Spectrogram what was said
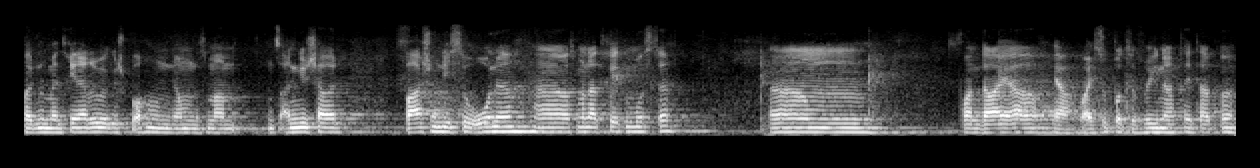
heute mit meinem Trainer darüber gesprochen und haben uns mal uns angeschaut, war schon nicht so ohne, äh, was man da treten musste. Ähm, von daher ja, war ich super zufrieden nach der Etappe.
